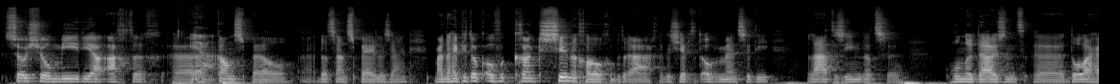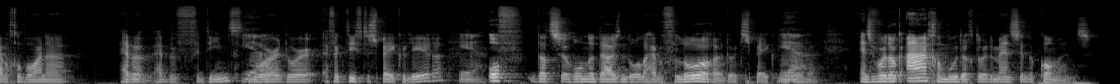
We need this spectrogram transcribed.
social media-achtig eh, Ja. kansspel eh, dat ze aan het spelen zijn. Maar dan heb je het ook over krankzinnig hoge bedragen. Dus je hebt het over mensen die laten zien dat ze 100.000 eh, dollar hebben gewonnen, hebben, hebben verdiend door, door effectief te speculeren. Of dat ze 100.000 dollar hebben verloren door te speculeren. En ze worden ook aangemoedigd door de mensen in de comments.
